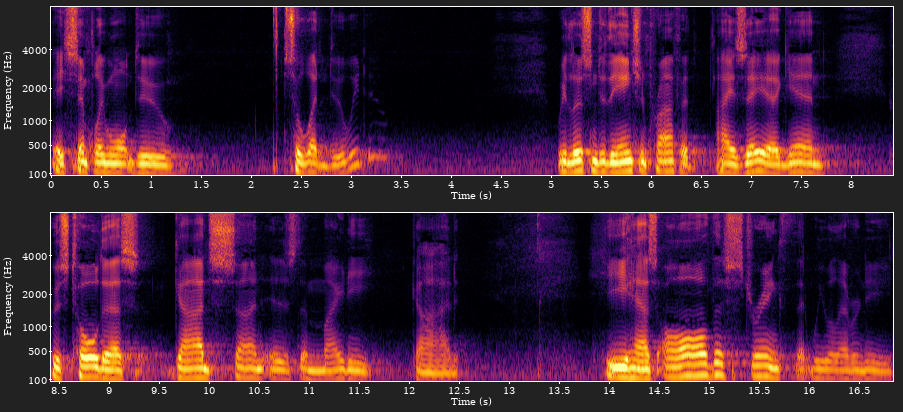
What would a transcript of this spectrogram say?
They simply won't do. So, what do we do? We listen to the ancient prophet Isaiah again, who's told us God's Son is the mighty God. He has all the strength that we will ever need.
